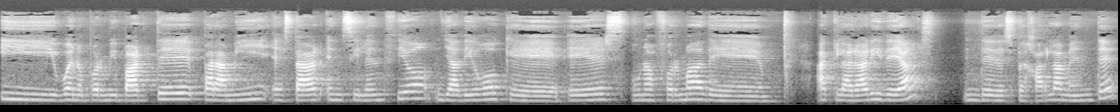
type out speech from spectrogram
Y bueno, por mi parte, para mí estar en silencio, ya digo que es una forma de aclarar ideas, de despejar la mente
